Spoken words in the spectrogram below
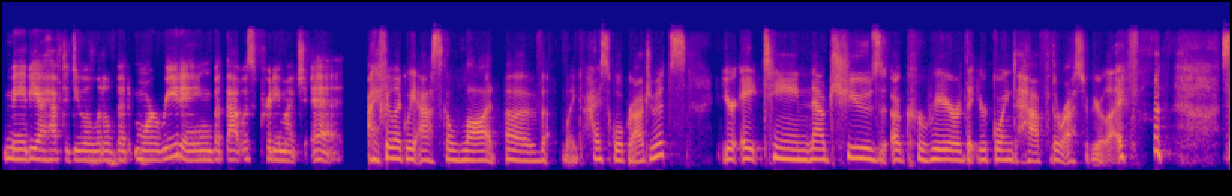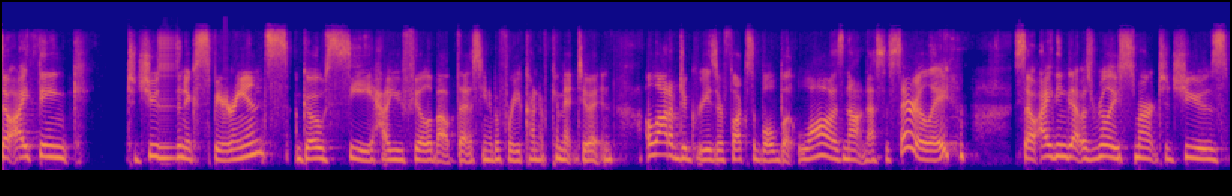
maybe I have to do a little bit more reading, but that was pretty much it. I feel like we ask a lot of like high school graduates. You're 18, now choose a career that you're going to have for the rest of your life. so I think to choose an experience, go see how you feel about this, you know, before you kind of commit to it. And a lot of degrees are flexible, but law is not necessarily. So I think that was really smart to choose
